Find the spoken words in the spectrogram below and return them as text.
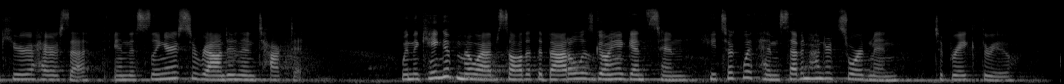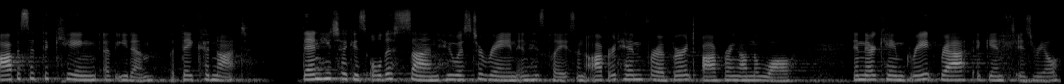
Kir Hareseth, and the slingers surrounded and attacked it. When the king of Moab saw that the battle was going against him, he took with him 700 swordmen to break through, opposite the king of Edom, but they could not. Then he took his oldest son, who was to reign in his place, and offered him for a burnt offering on the wall. And there came great wrath against Israel,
